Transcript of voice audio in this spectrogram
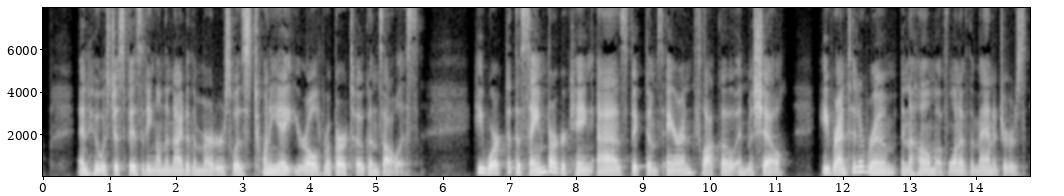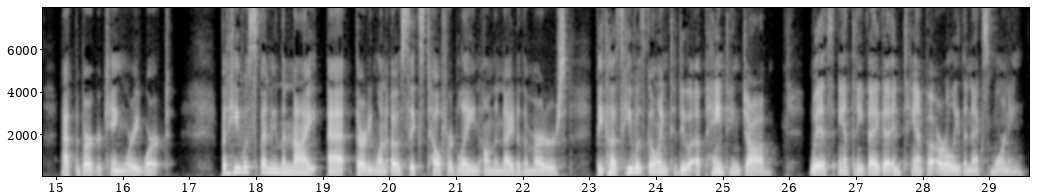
and who was just visiting on the night of the murders was 28-year-old Roberto Gonzalez. He worked at the same Burger King as victims Erin, Flaco, and Michelle. He rented a room in the home of one of the managers at the Burger King where he worked but he was spending the night at 3106 Telford Lane on the night of the murders because he was going to do a painting job with Anthony Vega in Tampa early the next morning.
